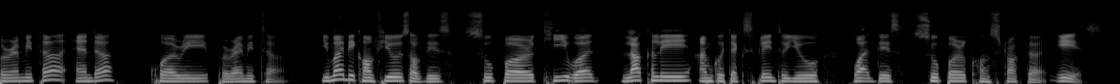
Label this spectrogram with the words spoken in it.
parameter and the query parameter. You might be confused of this super keyword. Luckily, I'm going to explain to you what this super constructor is.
